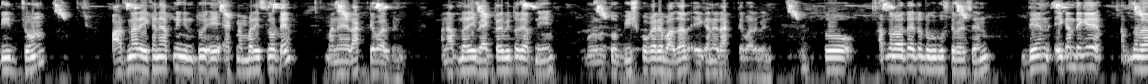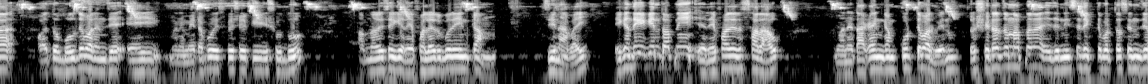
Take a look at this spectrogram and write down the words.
বিশ জন। পার্টনার এখানে আপনি কিন্তু এই এক নাম্বার স্লটে মানে রাখতে পারবেন। মানে আপনার এই ব্যাগটার ভিতরে আপনি মূলত বিশ প্রকারের বাজার এখানে রাখতে পারবেন। তো আপনারা হয়তো এতটুকু বুঝতে পেরেছেন। দেন এখান থেকে আপনারা হয়তো বলতে পারেন যে এই মানে মেটাপ্রো স্পেশাল কি শুধু আপনার হচ্ছে কি রেফারেল করে ইনকাম জি না ভাই। এখান থেকে কিন্তু আপনি রেফারেল ছাড়াও মানে টাকা ইনকাম করতে পারবেন। তো সেটার জন্য আপনারা এই যে নিচে দেখতে পারতেছেন যে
